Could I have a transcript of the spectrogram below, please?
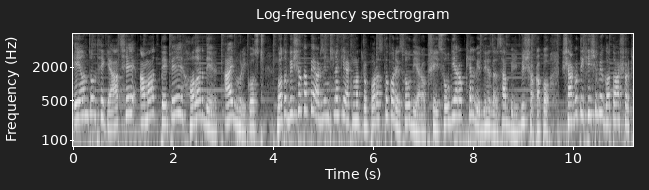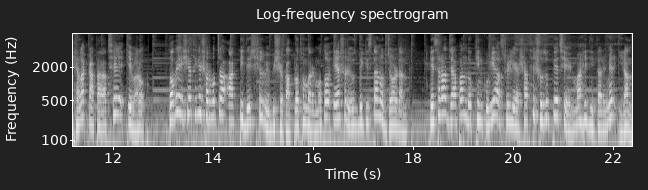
এই অঞ্চল থেকে আছে আমাদ, পেপে, হলারদের আইভরি কোস্ট। গত বিশ্বকাপে আর্জেন্টিনাকে একমাত্র পরাস্ত করে সৌদি আরব। সেই সৌদি আরব খেলবে দুই বিশ্বকাপও। স্বাগতিক হিসেবে গত আসর খেলা কাতার আছে এবারও। তবে এশিয়া থেকে সর্বোচ্চ আটটি দেশ খেলবে বিশ্বকাপ। প্রথমবারের মতো এ আসরে উজবেকিস্তান ও জর্ডান। এছাড়া জাপান, দক্ষিণ কোরিয়া, অস্ট্রেলিয়ার সাথে সুযোগ পেয়েছে মাহিদি তারিমের ইরান।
